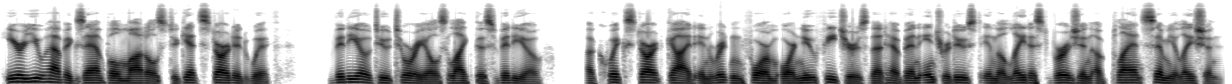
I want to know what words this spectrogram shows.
Here you have example models to get started with, video tutorials like this video, a quick start guide in written form or new features that have been introduced in the latest version of plant simulation.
